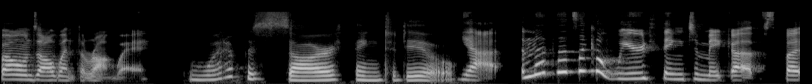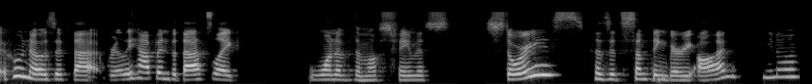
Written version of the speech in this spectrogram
bones all went the wrong way. What a bizarre thing to do. Yeah. And that that's like a weird thing to make up, but who knows if that really happened, but that's like one of the most famous stories because it's something very odd, you know?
